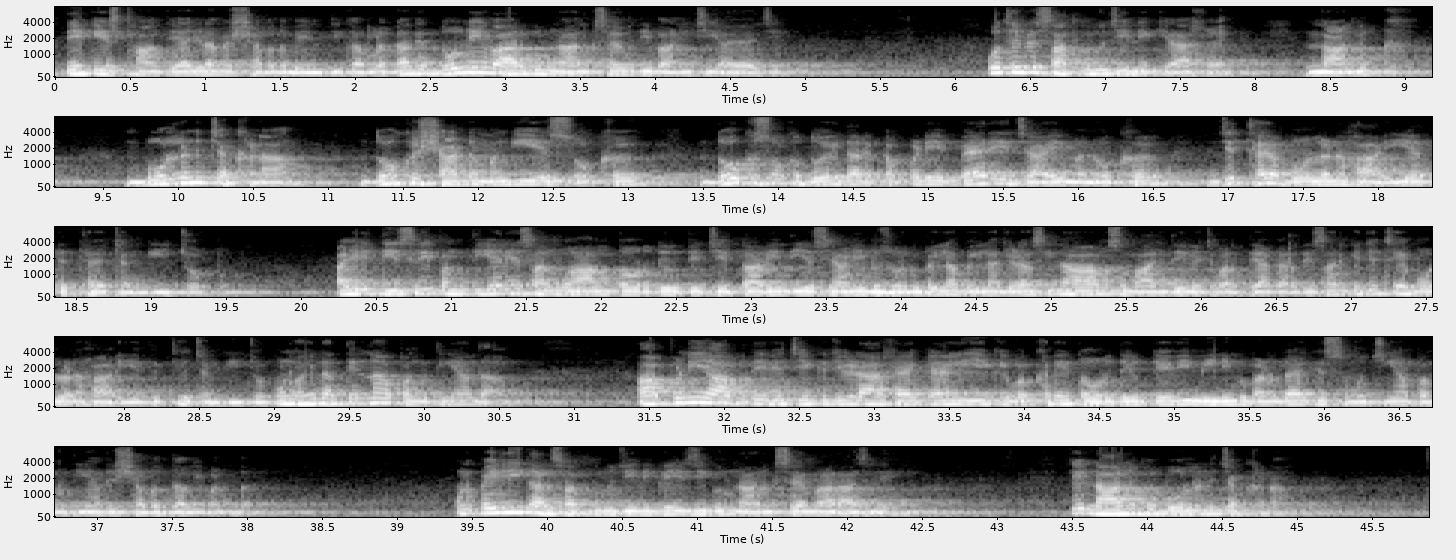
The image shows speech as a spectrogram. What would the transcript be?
ਇਹ ਕਿਸ ਥਾਂ ਤੇ ਆ ਜਿਹੜਾ ਮੈਂ ਸ਼ਬਦ ਬੇਨਤੀ ਕਰਨ ਲੱਗਾ ਤੇ ਦੋਨੇ ਵਾਰ ਗੁਰੂ ਨਾਨਕ ਸਾਹਿਬ ਦੀ ਬਾਣੀ 'ਚ ਹੀ ਆਇਆ ਜੀ। ਉੱਥੇ ਫਿਰ ਸਤਿਗੁਰੂ ਜੀ ਨੇ ਕਿਹਾ ਹੈ, ਨਾਨਕ, ਬੋਲਣ ਝਖਣਾ, ਦੁੱਖ ਛੱਡ ਮੰਗੀਏ ਸੁਖ ਦੁੱਖ ਸੁਖ ਦੋਏ ਦਰ ਕੱਪੜੇ ਪਹਿਰੇ ਜਾਏ ਮਨੁੱਖ ਜਿੱਥੇ ਬੋਲਣ ਹਾਰੀਆ ਤਿੱਥੇ ਚੰਗੀ ਚੁੱਪ ਆ ਜਿਹੜੀ ਤੀਸਰੀ ਪੰਕਤੀ ਹੈ ਨੇ ਸਾਨੂੰ ਆਮ ਤੌਰ ਦੇ ਉੱਤੇ ਚੇਤਾ ਰਹਿੰਦੀ ਹੈ ਸਿਆਣੇ ਬਜ਼ੁਰਗ ਪਹਿਲਾਂ ਪਹਿਲਾਂ ਜਿਹੜਾ ਸੀ ਨਾ ਆਮ ਸਮਾਜ ਦੇ ਵਿੱਚ ਵਰਤਿਆ ਕਰਦੇ ਸਨ ਕਿ ਜਿੱਥੇ ਬੋਲਣ ਹਾਰੀਏ ਤਿੱਥੇ ਚੰਗੀ ਚੁੱਪ ਹੁਣ ਇਹਨਾਂ ਤਿੰਨਾਂ ਪੰਕਤੀਆਂ ਦਾ ਆਪਣੇ ਆਪ ਦੇ ਵਿੱਚ ਇੱਕ ਜਿਹੜਾ ਹੈ ਕਹਿ ਲਈਏ ਕਿ ਵੱਖਰੇ ਤੌਰ ਦੇ ਉੱਤੇ ਵੀ मीनिंग ਬਣਦਾ ਹੈ ਤੇ ਸਮੁੱਚੀਆਂ ਪੰਕਤੀਆਂ ਦੇ ਸ਼ਬਦ ਦਾ ਵੀ ਬਣਦਾ ਹੈ ਹੁਣ ਪਹਿਲੀ ਗੱਲ ਸਤਿਗੁਰੂ ਜੀ ਨੇ ਕਹੀ ਜੀ ਗੁਰੂ ਨਾਨਕ ਸਾਹਿਬ ਮਹਾਰਾਜ ਨੇ ਕਿ ਨਾਨਕ ਬੋਲਣ ਝਖਣਾ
